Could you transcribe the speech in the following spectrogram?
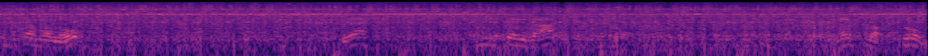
Just have a look. Yeah, can you see that? that's got some.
